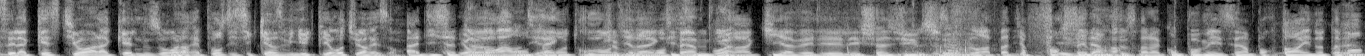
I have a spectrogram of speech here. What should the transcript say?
C'est la question à laquelle nous aurons la réponse d'ici 15 minutes. Pierrot, tu as raison. À 17h, Et on l'aura en on direct. te retrouve en Je direct et tu nous diras qui avait les, les chasubles. Ça ne voudra pas dire forcément Évidemment. que ce sera la compo, mais c'est important. Et notamment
